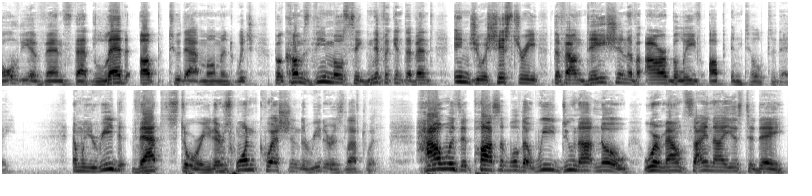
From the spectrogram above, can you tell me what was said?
all the events that led up to that moment, which becomes the most significant event in Jewish history, the foundation of our belief up until today. And when you read that story, there's one question the reader is left with. How is it possible that we do not know where Mount Sinai is today?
